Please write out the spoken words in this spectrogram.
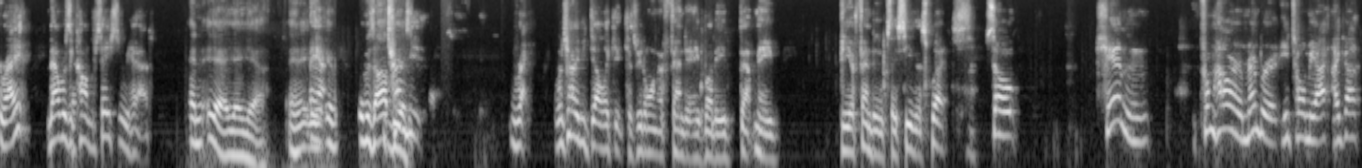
Right? That was a conversation we had. and yeah, yeah, yeah, and it, Yeah. it, it was obvious. be, right. We're trying to be delicate because we don't want to offend anybody that may be offended if they see this. But so Shannon, from how I remember it, he told me I, I got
